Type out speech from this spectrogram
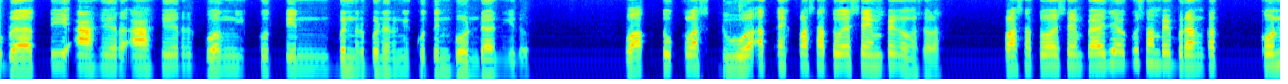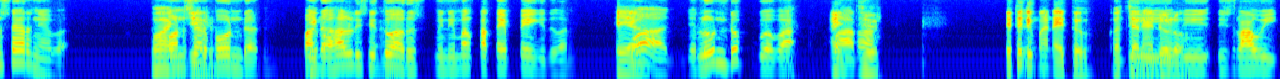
berarti akhir-akhir gua ngikutin bener-bener ngikutin Bondan gitu. Waktu kelas 2 at- eh kelas 1 SMP kalau nggak salah. Kelas 1 SMP aja aku sampai berangkat konsernya, Pak. Wah, Konser. Bondan. Padahal di situ Hmm. harus minimal KTP gitu kan. Iya. Wah, lundup gua, Pak. Parah. Anjir. Itu di mana itu? Konsernya di, dulu. di, di Selawi,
